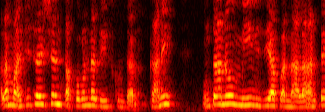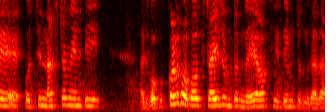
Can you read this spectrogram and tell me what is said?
అలా మంచి సజెషన్ తప్పకుండా తీసుకుంటాను. కానీ ఉంటాను మీ విజయాపన్నాల అంటే వచ్చిన నష్టం ఏంటి? అది ఒక్కొక్కళ్ళకి ఒక్కొక్క స్టైల్ ఉంటుంది వే ఆఫ్ ఇది ఉంటుంది కదా.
